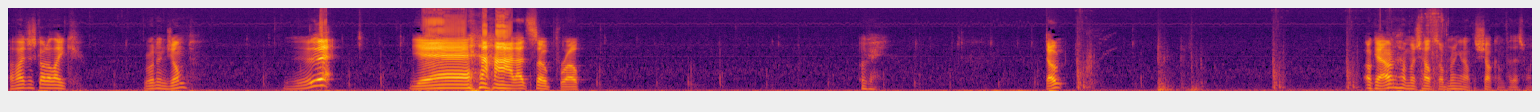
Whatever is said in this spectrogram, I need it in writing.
Have I just got to like run and jump? Yeah, that's so pro. Okay. Don't. Okay, I don't have much health, so I'm bringing out the shotgun for this one.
